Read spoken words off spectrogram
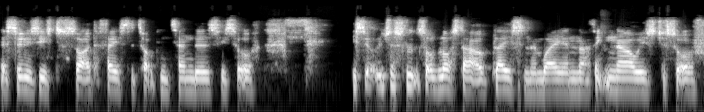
as soon as he started to face the top contenders, he sort of he sort of just sort of lost out of place in a way. And I think now he's just sort of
